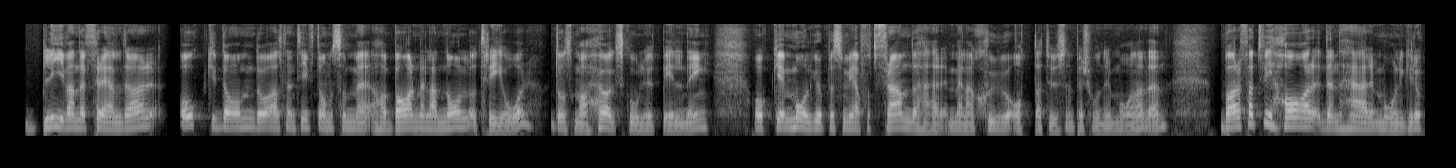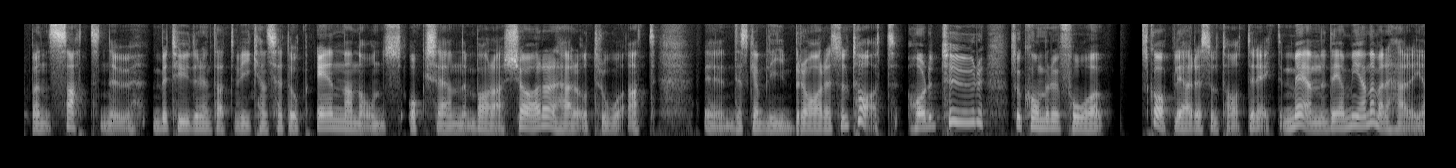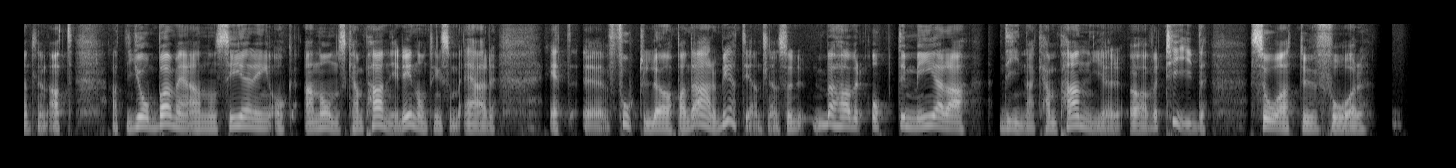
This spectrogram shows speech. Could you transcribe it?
blivande föräldrar och de då alternativt de som har barn mellan 0 och 3 år, de som har högskoleutbildning och eh, målgruppen som vi har fått fram det här mellan 7 och 8 000 personer i månaden. Bara för att vi har den här målgruppen satt nu betyder det inte att vi kan sätta upp en annons och sen bara köra det här och tro att eh, det ska bli bra resultat. Har du tur så kommer du få skapliga resultat direkt. Men det jag menar med det här är egentligen att, att jobba med annonsering och annonskampanjer, det är någonting som är ett eh, fortlöpande arbete egentligen. Så du behöver optimera dina kampanjer över tid så att du får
